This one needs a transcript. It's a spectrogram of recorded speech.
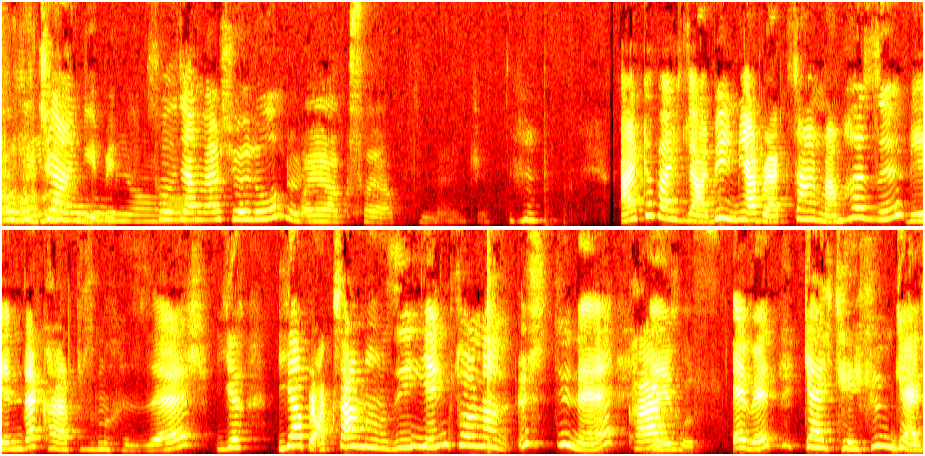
Solucan gibi. Solucanlar şöyle olur. Bayağı kısa yaptım bence. Arkadaşlar benim yaprak sarmam hazır. Benim de karpuzum hazır. Ya, yaprak sarmamızı yiyelim sonra üstüne Karpuz. e, evet gel keyfim gel.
